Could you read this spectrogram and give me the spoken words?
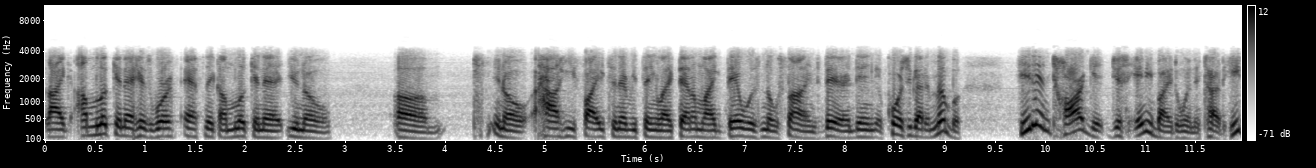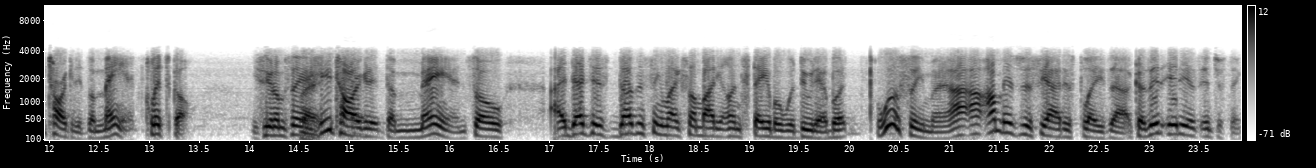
Like I'm looking at his work ethic. I'm looking at you know, um, you know how he fights and everything like that. I'm like there was no signs there. And then of course you got to remember, he didn't target just anybody to win the title. He targeted the man, Klitschko. You see what I'm saying? Right. He targeted the man. So I, that just doesn't seem like somebody unstable would do that. But we'll see, man. I, I, I'm interested to see how this plays out because it, it is interesting.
